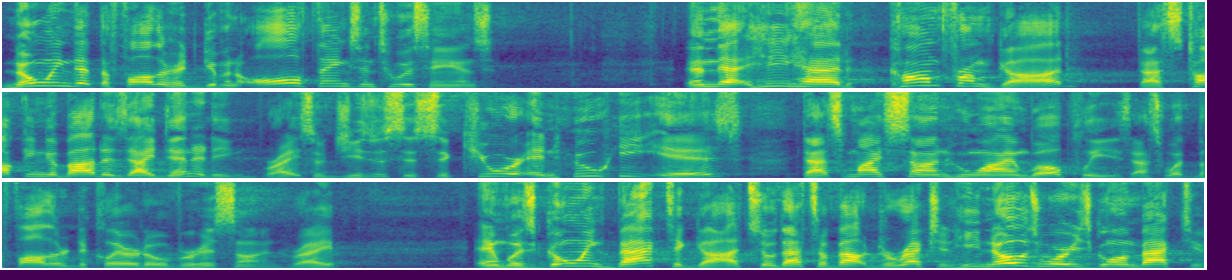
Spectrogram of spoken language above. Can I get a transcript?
Knowing that the Father had given all things into his hands and that he had come from God, that's talking about his identity, right? So Jesus is secure in who he is. That's my son who I am well pleased. That's what the Father declared over his son, right? And was going back to God, so that's about direction. He knows where he's going back to.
